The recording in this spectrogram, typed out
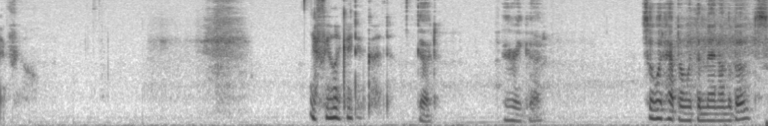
I feel. I feel like I did good. Good. Very good. So what happened with the men on the boats?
